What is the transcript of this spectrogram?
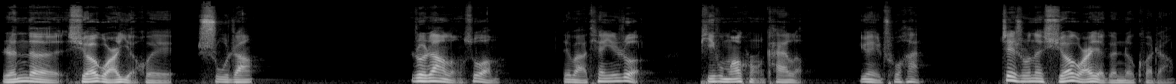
人的血管也会舒张，热胀冷缩嘛，对吧？天一热，皮肤毛孔开了，愿意出汗。这时候呢，血管也跟着扩张，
